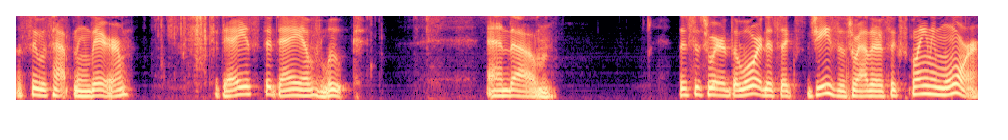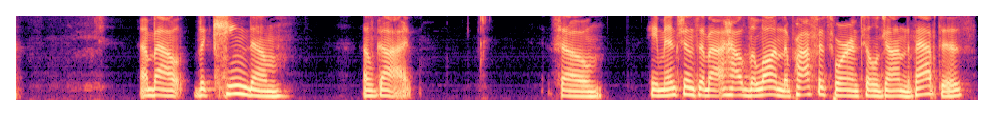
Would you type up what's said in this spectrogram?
let's see what's happening there. Today is the day of Luke. And um, this is where the Lord is, ex- Jesus rather, is explaining more about the kingdom of God. So he mentions about how the law and the prophets were until John the Baptist.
